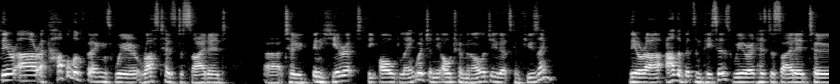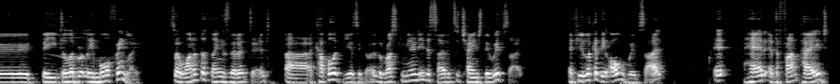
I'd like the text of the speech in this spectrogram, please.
there are a couple of things where Rust has decided uh, to inherit the old language and the old terminology that's confusing. There are other bits and pieces where it has decided to be deliberately more friendly. So, one of the things that it did uh, a couple of years ago, the Rust community decided to change their website. If you look at the old website, it had at the front page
